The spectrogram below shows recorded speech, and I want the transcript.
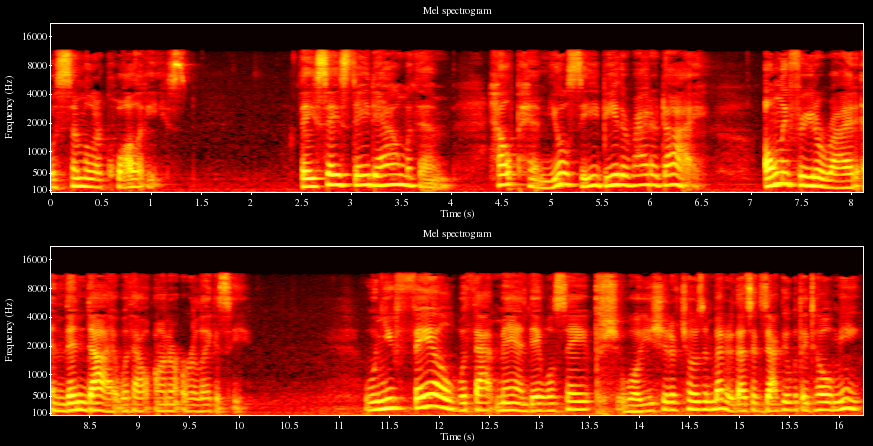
with similar qualities. They say, stay down with him, help him, you'll see, be the ride or die, only for you to ride and then die without honor or legacy. When you fail with that man, they will say, Well, you should have chosen better. That's exactly what they told me.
